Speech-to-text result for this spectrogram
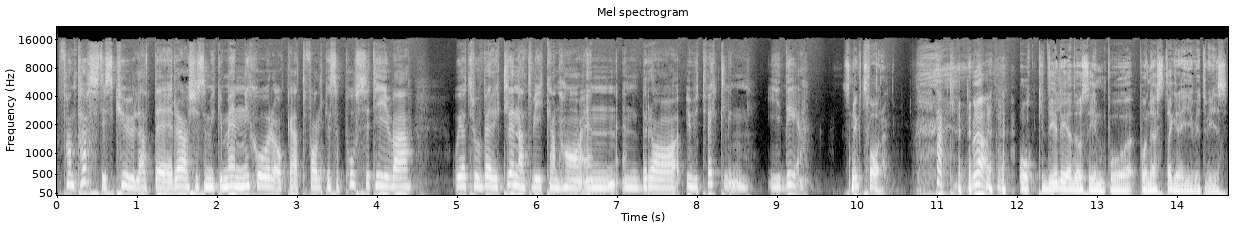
fantastiskt kul att det rör sig så mycket människor och att folk är så positiva. Och jag tror verkligen att vi kan ha en, en bra utveckling i det. Snyggt svar. Tack, bra. Och det leder oss in på, på nästa grej givetvis.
